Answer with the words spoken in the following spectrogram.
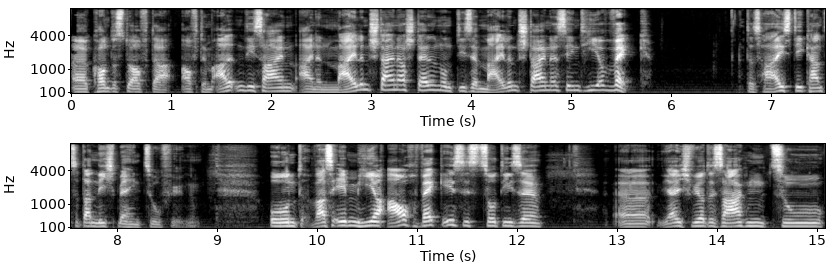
äh, konntest du auf, der, auf dem alten Design einen Meilenstein erstellen und diese Meilensteine sind hier weg. Das heißt, die kannst du dann nicht mehr hinzufügen. Und was eben hier auch weg ist, ist so diese, äh, ja, ich würde sagen, zu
